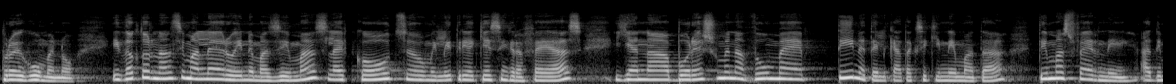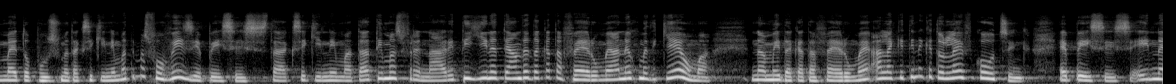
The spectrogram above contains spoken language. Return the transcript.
προηγούμενο. Η δόκτωρ Νάνση Μαλέρου είναι μαζί μας, life coach, ομιλήτρια και συγγραφέας, για να μπορέσουμε να δούμε τι είναι τελικά τα ξεκινήματα, τι μας φέρνει αντιμέτωπους με τα ξεκινήματα, τι μας φοβίζει επίσης στα ξεκινήματα, τι μας φρενάρει, τι γίνεται αν δεν τα καταφέρουμε, αν έχουμε δικαίωμα να μην τα καταφέρουμε, αλλά και τι είναι και το life coaching επίσης. Είναι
